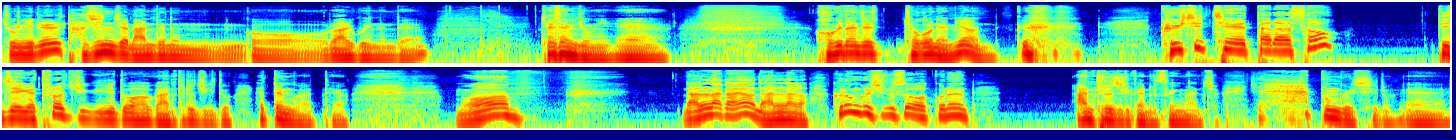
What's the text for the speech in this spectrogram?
종이를 다시 이제 만드는 거로 알고 있는데 재생 종이. 예. 거기다 이제 적어내면 그 글씨체에 따라서 DJ가 틀어주기도 하고 안 틀어주기도 했던 것 같아요. 뭐, 날라가요, 날라가. 그런 글씨로 써갖고는 안 틀어질 가능성이 많죠. 예쁜 글씨로, 예.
